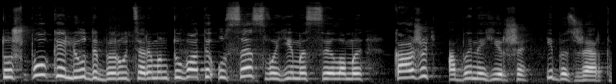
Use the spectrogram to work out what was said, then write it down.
Тож, поки люди беруться ремонтувати усе своїми силами, кажуть, аби не гірше і без жертв.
